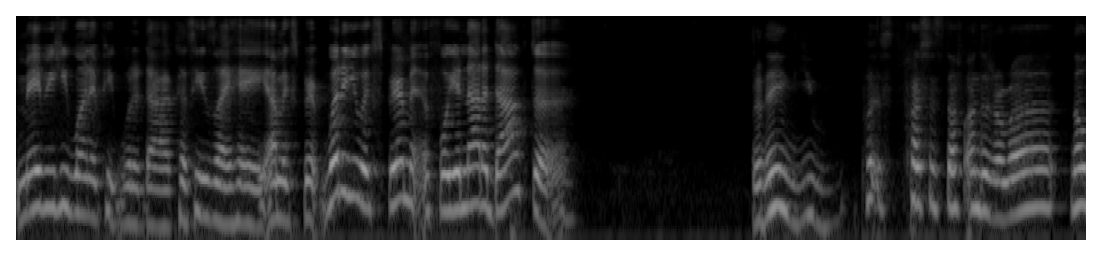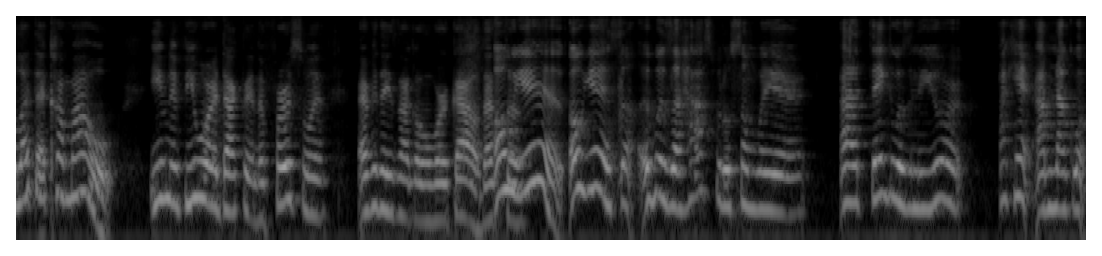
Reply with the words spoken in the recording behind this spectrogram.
maybe he wanted people to die because he's like, hey, I'm exper. What are you experimenting for? You're not a doctor. But then you put pushing stuff under the rug. No, let that come out. Even if you were a doctor in the first one, everything's not gonna work out. That's Oh the, yeah, oh yeah. So it was a hospital somewhere. I think it was in New York. I can't. I'm not going.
